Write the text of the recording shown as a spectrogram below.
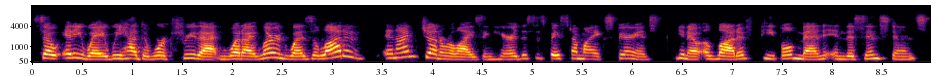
So anyway, we had to work through that. And what I learned was a lot of, and I'm generalizing here, this is based on my experience, you know, a lot of people, men in this instance,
